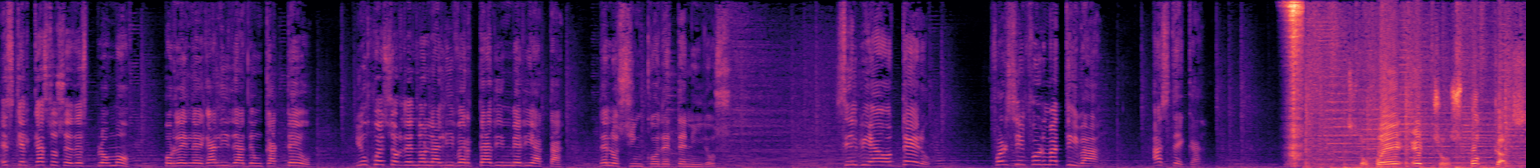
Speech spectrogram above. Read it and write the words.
es que el caso se desplomó por la ilegalidad de un cateo y un juez ordenó la libertad inmediata de los cinco detenidos. Silvia Otero, Fuerza Informativa, Azteca. Esto fue Hechos Podcast.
